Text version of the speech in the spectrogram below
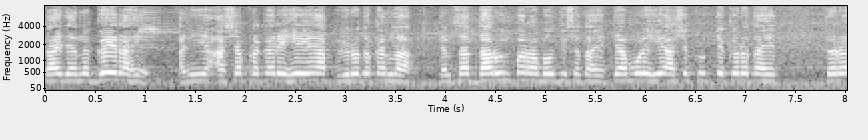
कायद्यानं गैर आहे. आणि अशा प्रकारे हे या विरोधकांना त्यांचा दारुण पराभव दिसत आहे. त्यामुळे हे असे कृत्य करत आहेत. तर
